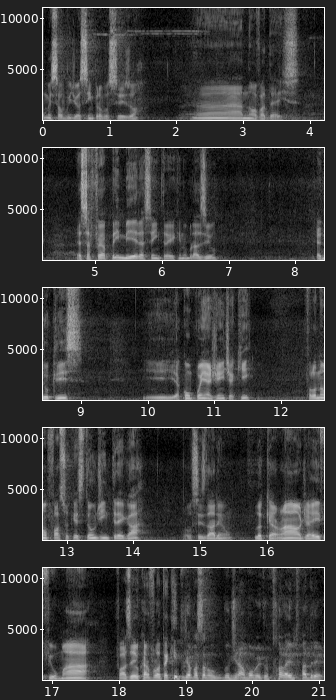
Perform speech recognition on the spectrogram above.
começar o vídeo assim pra vocês, ó. Ah, nova 10. Essa foi a primeira a ser entregue aqui no Brasil. É do Chris. E acompanha a gente aqui. Falou, não, faço questão de entregar pra vocês darem um look around, aí filmar, fazer. O cara falou até que podia passar no, no dinamômetro. Fala aí, padre.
